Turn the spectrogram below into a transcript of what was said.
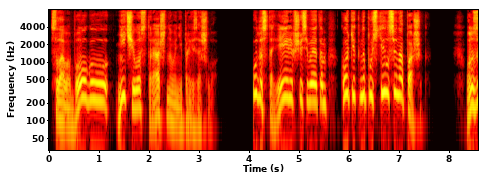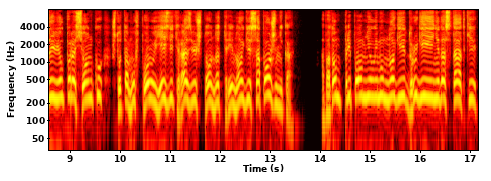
Слава богу, ничего страшного не произошло. Удостоверившись в этом, котик напустился на Пашек. Он заявил поросенку, что тому впору ездить разве что на треноге сапожника, а потом припомнил ему многие другие недостатки,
